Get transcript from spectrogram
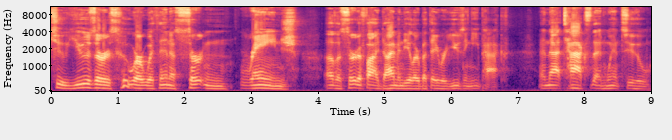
to users who were within a certain range of a certified diamond dealer, but they were using ePack. And that tax then went to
